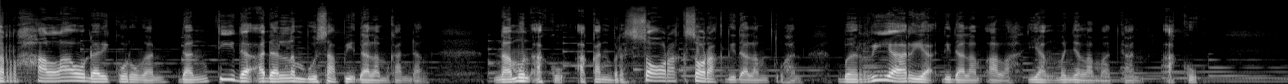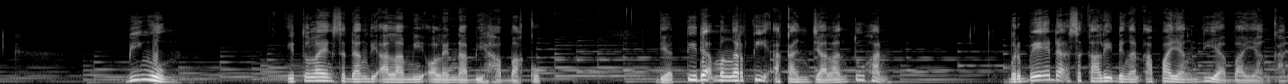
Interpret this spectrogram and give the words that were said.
terhalau dari kurungan dan tidak ada lembu sapi dalam kandang. Namun aku akan bersorak-sorak di dalam Tuhan, beria-ria di dalam Allah yang menyelamatkan aku. Bingung, itulah yang sedang dialami oleh Nabi Habakuk. Dia tidak mengerti akan jalan Tuhan. Berbeda sekali dengan apa yang dia bayangkan.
